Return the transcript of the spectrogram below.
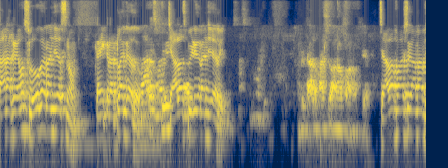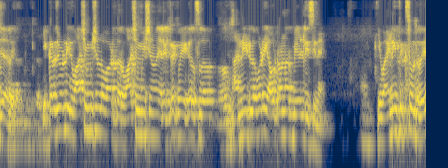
కానీ అక్కడేమో స్లోగా రన్ చేస్తున్నాం. కానీ ఇక్కడ అట్లా కాదు. చాలా స్పీడ్గా రన్ చేయాలి. చాలా ఫాస్ట్ ఆన్ ఆఫ్ చేయాలి. గా ఆన్ ఆఫ్ చేయాలి. ఇక్కడ చూడండి ఇది వాషింగ్ మిషన్లో వాడతారు. వాషింగ్ మిషన్ ఎలక్ట్రిక్ వెహికల్స్లో అన్నిటిలో కూడా ఈ అవుట్ రన్నర్ బిఎల్డిసినే ఈ వైండింగ్ ఫిక్స్ ఉంటది.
